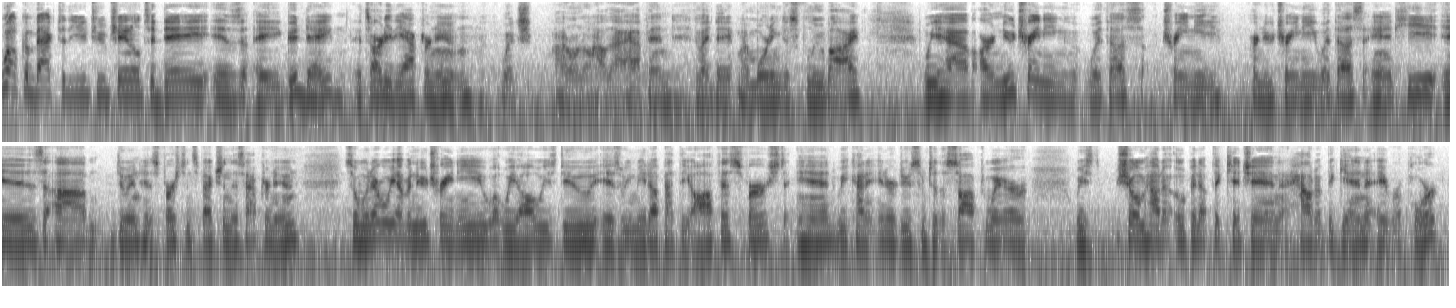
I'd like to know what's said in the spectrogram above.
welcome back to the YouTube channel. Today is a good day. It's already the afternoon, which I don't know how that happened. My day, my morning just flew by. We have our new training with us, trainee, our new trainee with us and he is um, doing his first inspection this afternoon. So whenever we have a new trainee, what we always do is we meet up at the office first and we kind of introduce them to the software. We show him how to open up the kitchen, how to begin a report,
